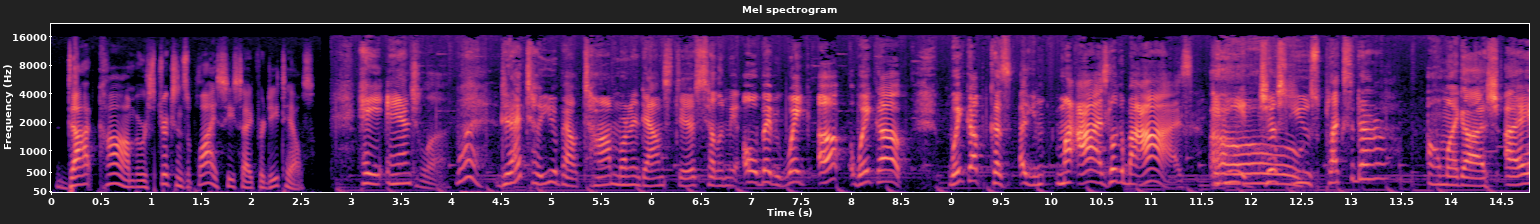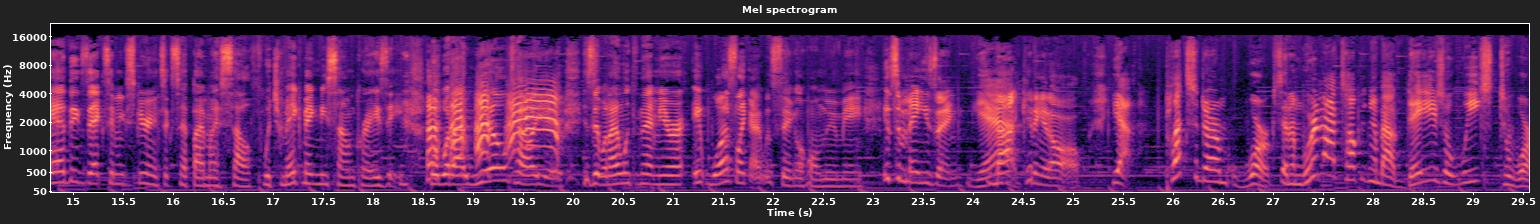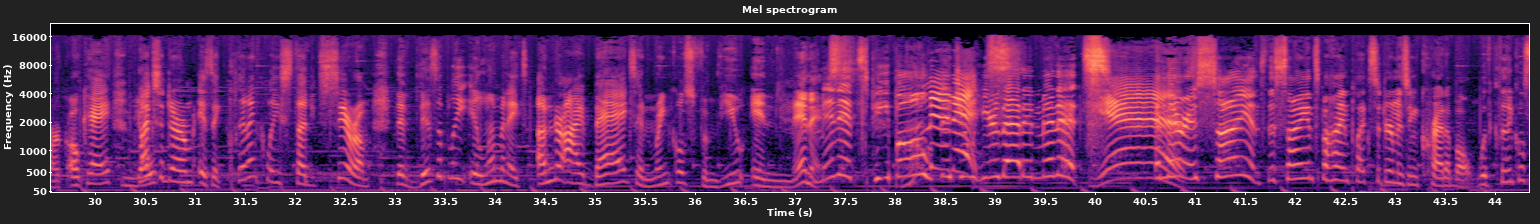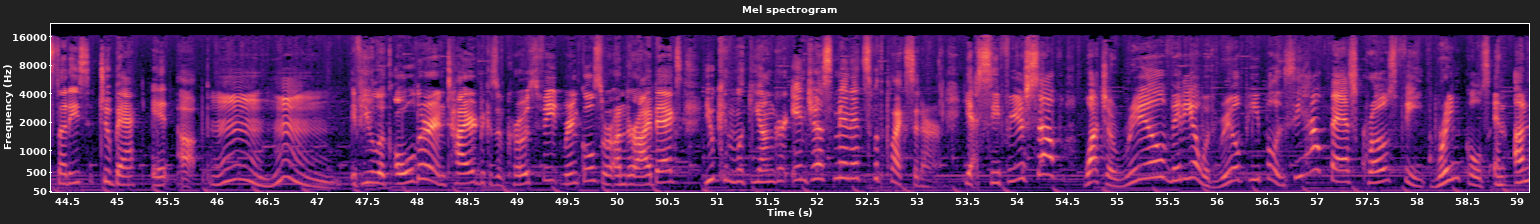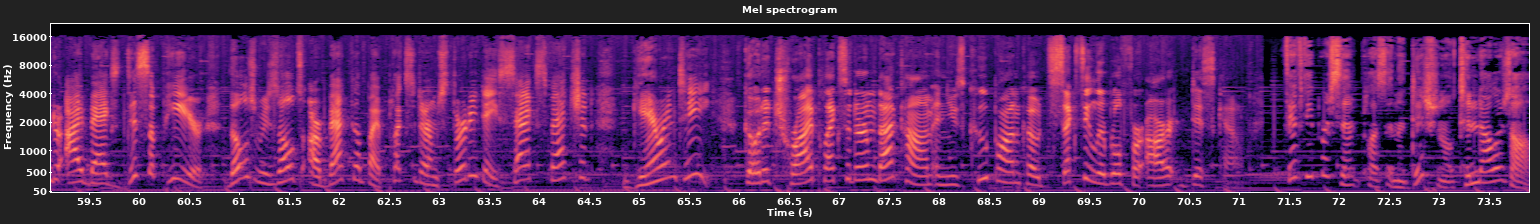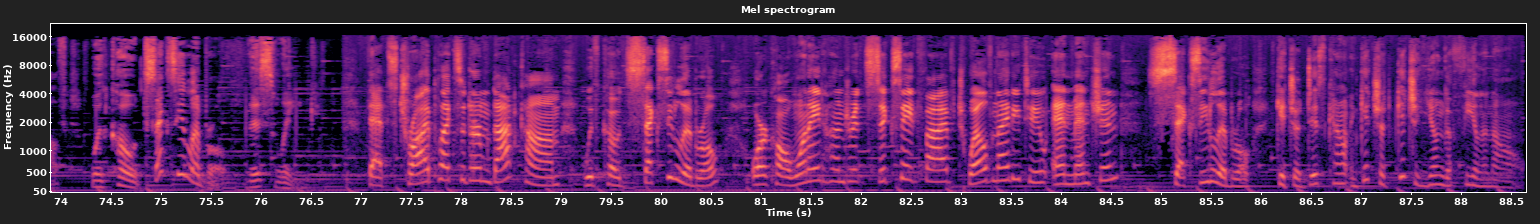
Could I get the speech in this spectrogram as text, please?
Restrictions apply. See site for details. Hey, Angela. What? Did I tell you about Tom running downstairs telling me, oh, baby, wake up, wake up, wake up, because uh, my eyes, look at my eyes. And he had just Oh. used Plexaderm? Oh my gosh, I had the exact same experience except by myself, which make make me sound crazy. But what I will tell you is that when I looked in that mirror, it was like I was seeing a whole new me. It's amazing. Yeah. Not kidding at all. Yeah. Plexaderm works, and we're not talking about days or weeks to work, okay? Plexaderm is a clinically studied serum that visibly eliminates under eye bags and wrinkles from view in minutes. Minutes, people! Did you hear that in minutes? Yes. And there is science. The science behind Plexaderm is incredible, with clinical studies to back it up. Mm-hmm. If you look older and tired because of crow's feet, wrinkles, or under eye bags, you can look younger in just minutes with Plexaderm. Yeah, see for yourself. Watch a real video with real people and see how fast crow's feet, wrinkles, and under eye bags disappear. Those results are backed up by Plexaderm's 30 day satisfaction guarantee. Go to tryplexaderm.com and use coupon code SEXYLIBERAL for our discount. 50% plus an additional $10 off with code SEXYLIBERAL this week. That's tryplexaderm.com with code SEXYLIBERAL or call 1 800 685 1292 and mention Sexy Liberal. Get your discount and get your, get your younger feeling on.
